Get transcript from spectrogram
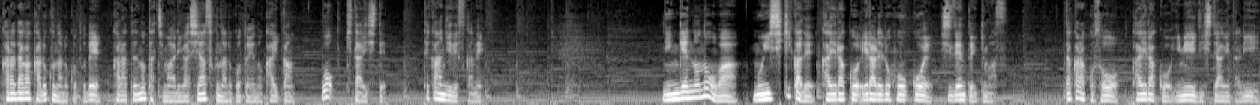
体が軽くなることで空手の立ち回りがしやすくなることへの快感を期待してって感じですかね。人間の脳は無意識化で快楽を得られる方向へ自然と行きます。だからこそ快楽をイメージしてあげたり、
